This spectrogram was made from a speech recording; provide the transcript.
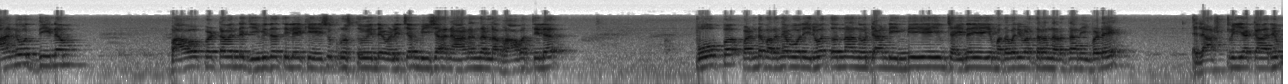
അനുദിനം പാവപ്പെട്ടവന്റെ ജീവിതത്തിലേക്ക് യേശു ക്രിസ്തുവിന്റെ വെളിച്ചം വീശാനാണെന്നുള്ള ഭാവത്തിൽ പോപ്പ് പണ്ട് പറഞ്ഞ പോലെ ഇരുപത്തൊന്നാം നൂറ്റാണ്ട് ഇന്ത്യയെയും ചൈനയെയും മതപരിവർത്തനം നടത്താൻ ഇവിടെ രാഷ്ട്രീയക്കാരും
